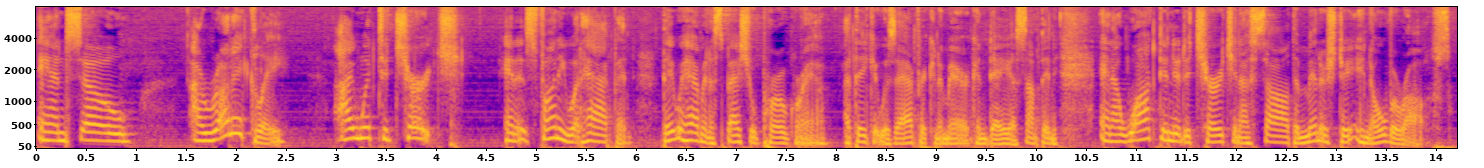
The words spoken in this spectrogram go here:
And so ironically I went to church and it's funny what happened. They were having a special program. I think it was African American Day or something. And I walked into the church and I saw the minister in overalls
